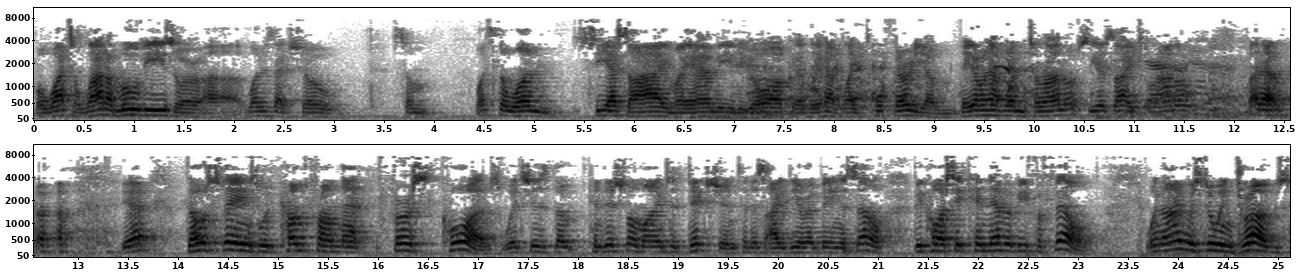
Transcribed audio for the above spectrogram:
or watch a lot of movies or uh, what is that show? Some what's the one CSI Miami, New York? They have like 30 of them. They don't have one in Toronto. CSI Toronto, whatever. yeah, those things would come from that first cause, which is the conditional mind's addiction to this idea of being a self, because it can never be fulfilled. When I was doing drugs,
